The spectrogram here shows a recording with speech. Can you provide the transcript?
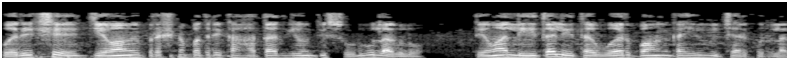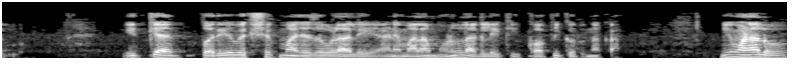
परीक्षेत जेव्हा मी प्रश्नपत्रिका हातात घेऊन ती सोडवू लागलो तेव्हा लिहिता लिहिता वर पाहून काही विचार करू लागलो. इतक्यात पर्यवेक्षक माझ्याजवळ आले आणि मला म्हणू लागले की कॉपी करू नका. मी म्हणालो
